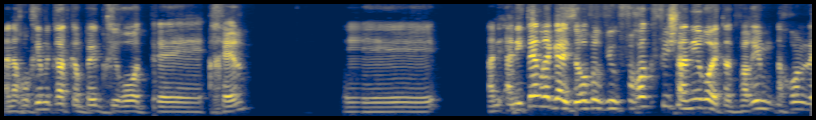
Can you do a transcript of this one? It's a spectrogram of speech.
אנחנו הולכים לקראת קמפיין בחירות אה, אחר. אה, אני, אני אתן רגע איזה overview, לפחות כפי שאני רואה את הדברים, נכון ל,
